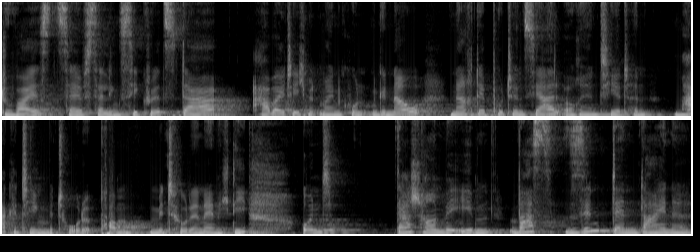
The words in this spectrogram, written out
Du weißt, Self-Selling Secrets, da arbeite ich mit meinen Kunden genau nach der potenzialorientierten Marketing-Methode. POM-Methode nenne ich die. Und da schauen wir eben, was sind denn deine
